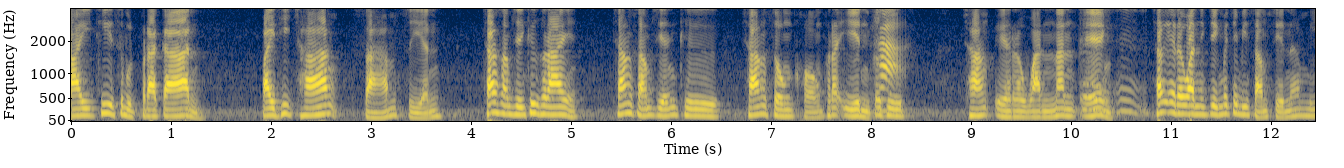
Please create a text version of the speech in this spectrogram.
ปที่สมุทรปราการ ไปที่ช้างสามเสียน ช้างสามเสียนคือใคร ช้างสามเสียนคือช้างทรงของพระอินทร์ก็คือช้างเอราวัณนั่นเองอืมช้างเอราวัณจริงๆ ไม่ใช่มีสามเสียนนะมี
